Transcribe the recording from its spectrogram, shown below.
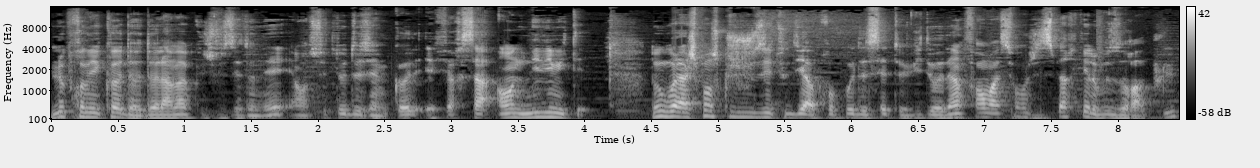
le premier code de la map que je vous ai donné et ensuite le deuxième code et faire ça en illimité. Donc voilà, je pense que je vous ai tout dit à propos de cette vidéo d'information. J'espère qu'elle vous aura plu.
